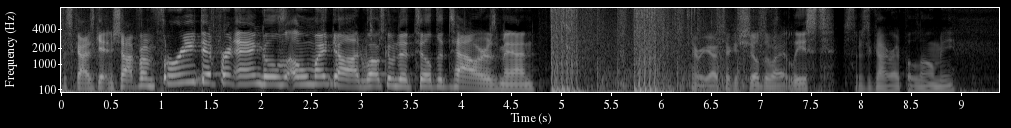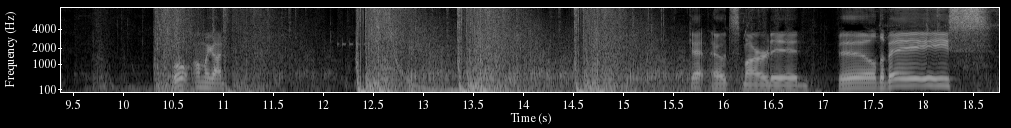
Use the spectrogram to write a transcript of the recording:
This guy's getting shot from three different angles. Oh my god. Welcome to Tilted Towers, man. There we go. Took his shields away at least. So there's a guy right below me. Oh, oh my god. Get outsmarted. Build a base.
